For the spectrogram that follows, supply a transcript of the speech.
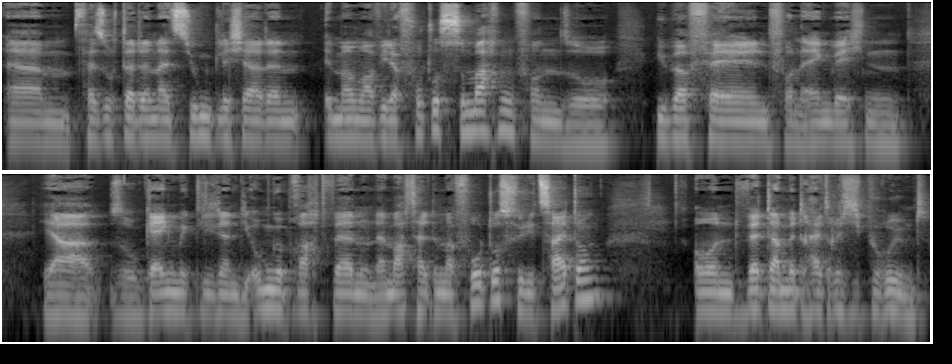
ähm, versucht er dann als Jugendlicher dann immer mal wieder Fotos zu machen von so Überfällen, von irgendwelchen, ja, so Gangmitgliedern, die umgebracht werden. Und er macht halt immer Fotos für die Zeitung und wird damit halt richtig berühmt.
